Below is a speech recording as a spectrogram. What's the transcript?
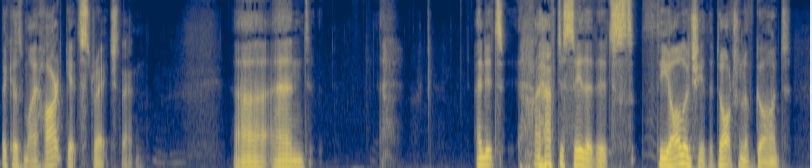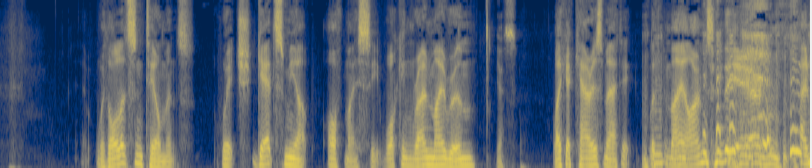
because my heart gets stretched then, uh, and and it's I have to say that it's theology, the doctrine of God, with all its entailments, which gets me up off my seat, walking round my room. Yes like a charismatic, lifting my arms in the air and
